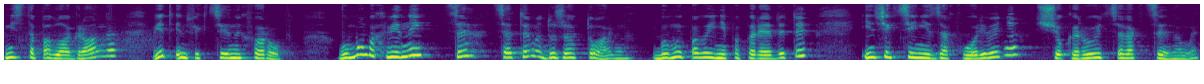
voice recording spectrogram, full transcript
міста Павлограда від інфекційних хвороб. В умовах війни це, ця тема дуже актуальна, бо ми повинні попередити інфекційні захворювання, що керуються вакцинами.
